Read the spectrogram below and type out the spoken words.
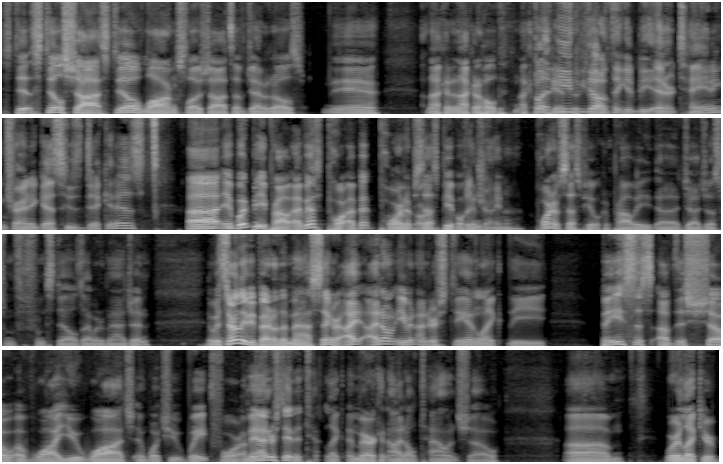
still still shot, still long slow shots of genitals. Yeah, not gonna not gonna hold. Not gonna But hold you, you don't think it'd be entertaining trying to guess whose dick it is? Uh, it would be probably. I bet porn. I bet porn Or- obsessed or people can. vagina? Porn obsessed people can probably uh, judge us from from stills. I would imagine. It would certainly be better than Masked Singer. I I don't even understand like the basis of this show of why you watch and what you wait for. I mean, I understand it like American Idol talent show, um, where like you're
